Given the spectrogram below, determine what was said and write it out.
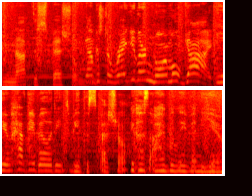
I'm not the special. I'm just a regular, normal guy. You have the ability to be the special because I believe in you.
